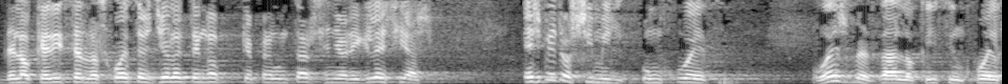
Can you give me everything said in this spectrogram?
de lo que dicen los jueces, yo le tengo que preguntar, señor Iglesias, ¿es verosímil un juez o es verdad lo que dice un juez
